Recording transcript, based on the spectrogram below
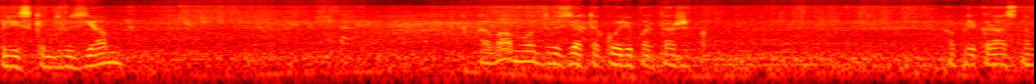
близким друзьям. А вам вот, друзья, такой репортажик о прекрасном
